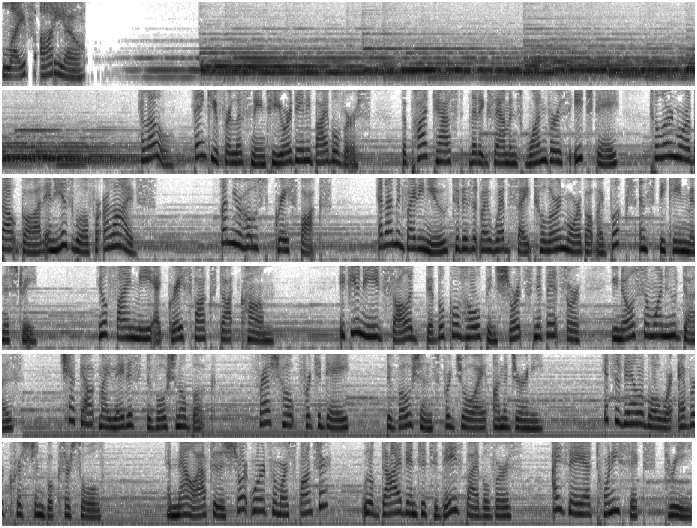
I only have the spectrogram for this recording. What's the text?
Life Audio. Hello. Thank you for listening to Your Daily Bible Verse, the podcast that examines one verse each day to learn more about God and His will for our lives. I'm your host, Grace Fox, and I'm inviting you to visit my website to learn more about my books and speaking ministry. You'll find me at gracefox.com. If you need solid biblical hope in short snippets or you know someone who does, check out my latest devotional book, Fresh Hope for Today Devotions for Joy on the Journey. It's available wherever Christian books are sold. And now, after this short word from our sponsor, we'll dive into today's Bible verse, Isaiah 26 3.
